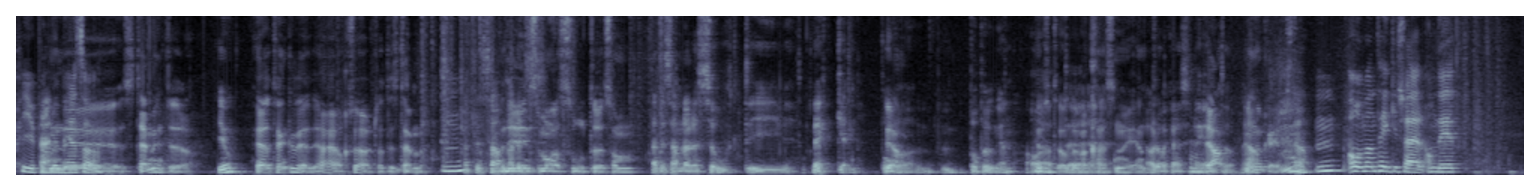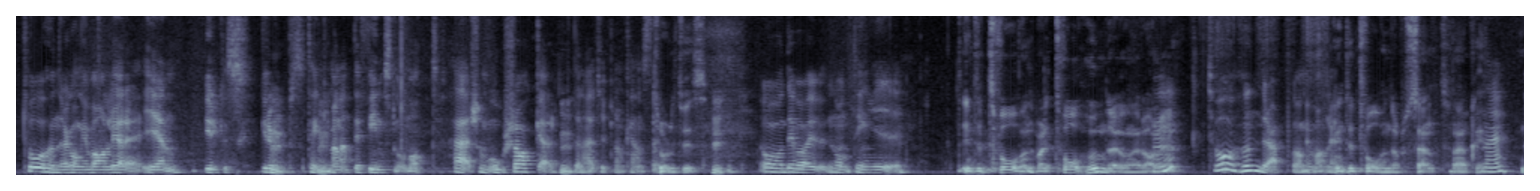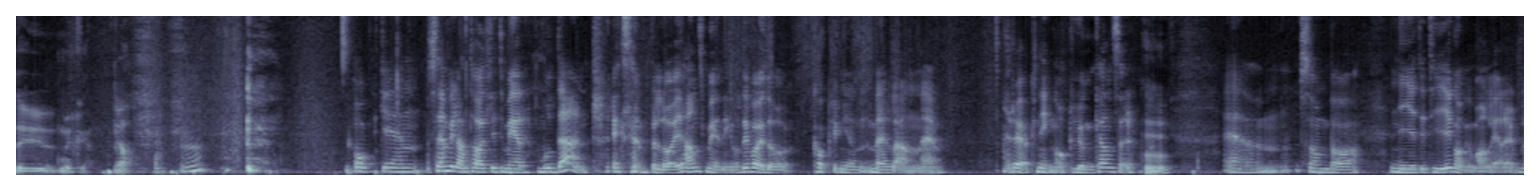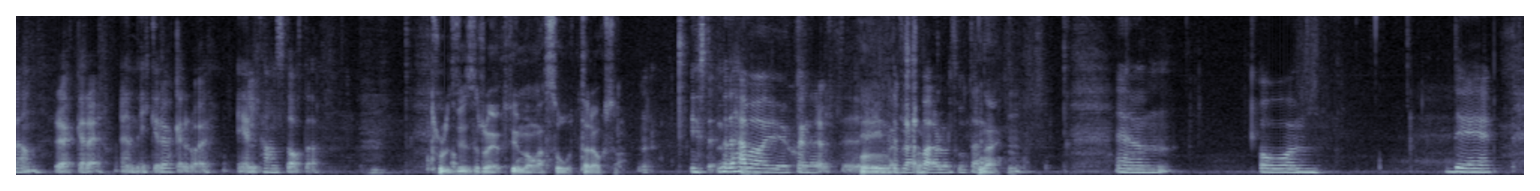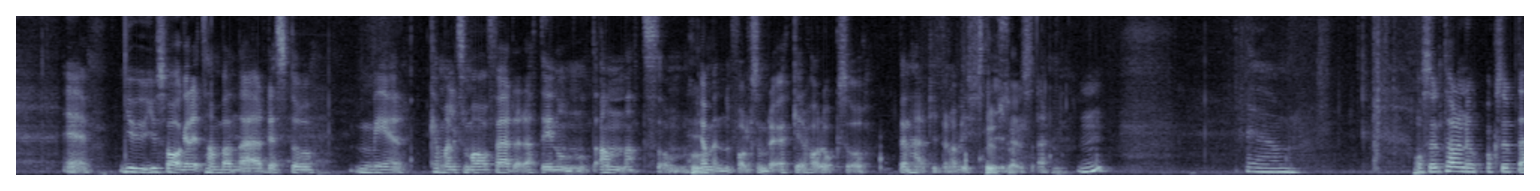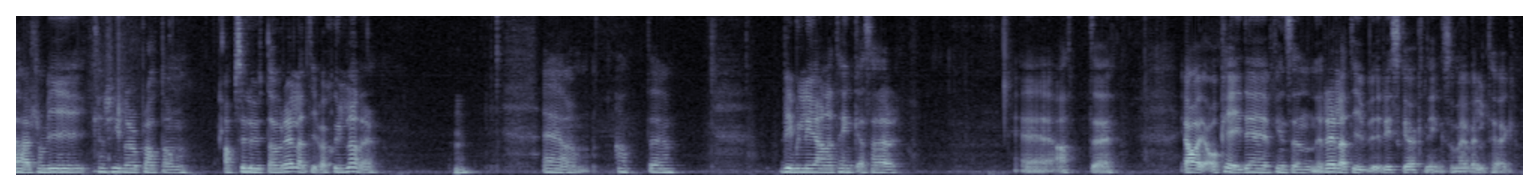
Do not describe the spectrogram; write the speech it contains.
Fördjupa mig Men mer det stämmer inte då? Jo, Jag tänker det. Det har jag också hört att det stämmer. att det Men det är inte samlades, så många sotare som... att det samlades sot i bäcken på, Ja. på pungen. Och Just att, det, och det var eh, carcinogent. Ja, det var carcinogent. Ja, och- men okej. Ja. Mm. Och om man tänker så här, om det är 200 gånger vanligare i en yrkesgrupp Mm. så tänker Mm. man att det finns nog något här som orsakar Mm. den här typen av cancer. Troligtvis. Och det var ju någonting i Inte 200, var det 200 gånger vanligare? Mm. 200 gånger vanligare. Inte 200 procent? Nej, okej. Nej. Det är ju mycket. Ja. Och eh, sen vill han ta ett lite mer modernt exempel då i hans mening och det var ju då kopplingen mellan eh, rökning och lungcancer. Mm. Ehm, som var 9 till 10 gånger vanligare bland rökare än icke-rökare då, enligt hans data. Troligtvis rökte ju många sotare också. Just det, men det här var ju generellt, eh, Mm, inte bara, bara bland sotare. Nej. Ehm, och mm, det, eh, ju, ju svagare ett samband är desto mer kan man liksom avfärda det, att det är något, annat som, Mm. ja men folk som röker har också den här typen av livsstil eller sådär. Mm. Ehm, och så tar han också upp det här som vi kanske gillar att prata om, absoluta och relativa skillnader. Mm. Ehm, att eh, vi vill ju gärna tänka så här eh, att eh, ja, ja, okej, det finns en relativ riskökning som är väldigt hög.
